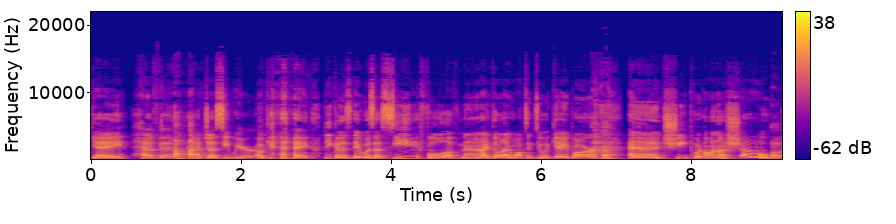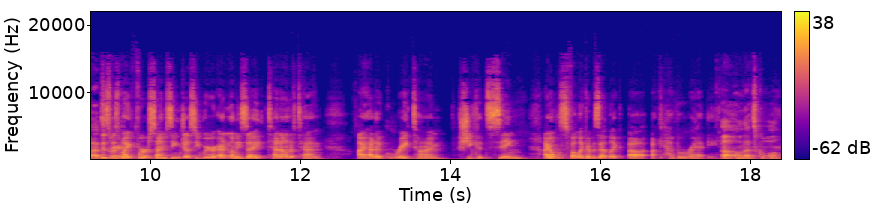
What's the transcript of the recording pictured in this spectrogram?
gay heaven at Jessie Ware, okay? Because it was a sea full of men. I thought I walked into a gay bar, and she put on a show. Oh, that's this was my first time seeing Jessie Ware, and let me say, ten out of ten. I had a great time. She could sing. I almost felt like I was at like a, a cabaret. Oh, that's cool.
